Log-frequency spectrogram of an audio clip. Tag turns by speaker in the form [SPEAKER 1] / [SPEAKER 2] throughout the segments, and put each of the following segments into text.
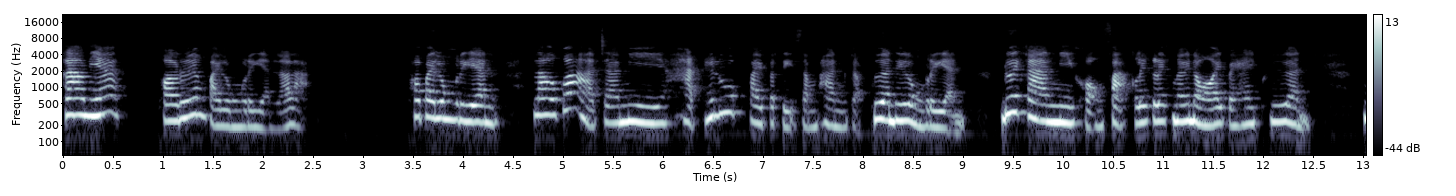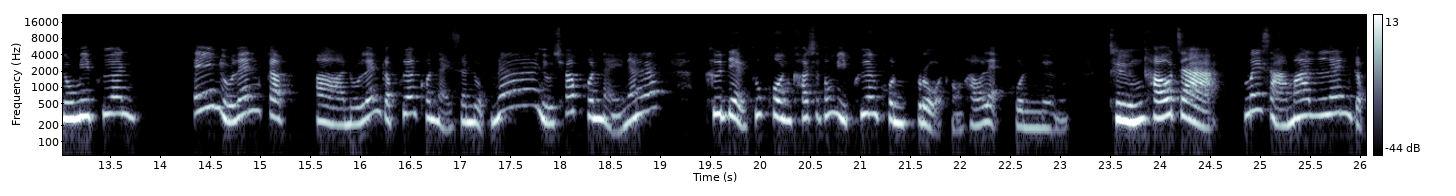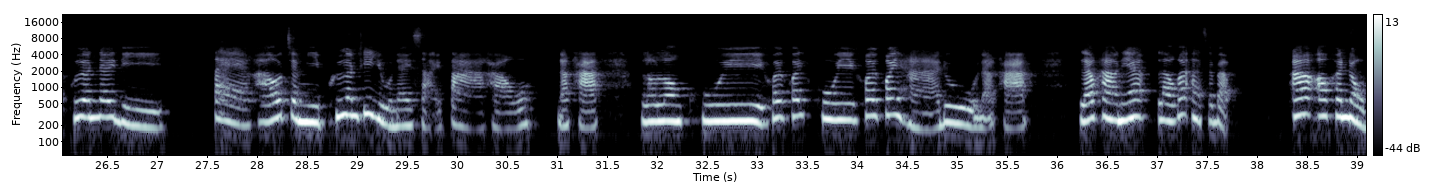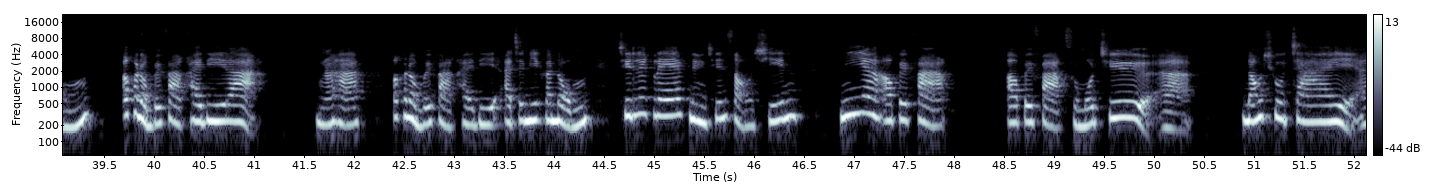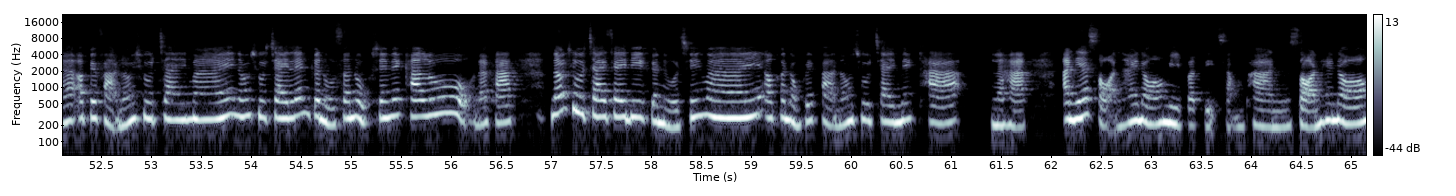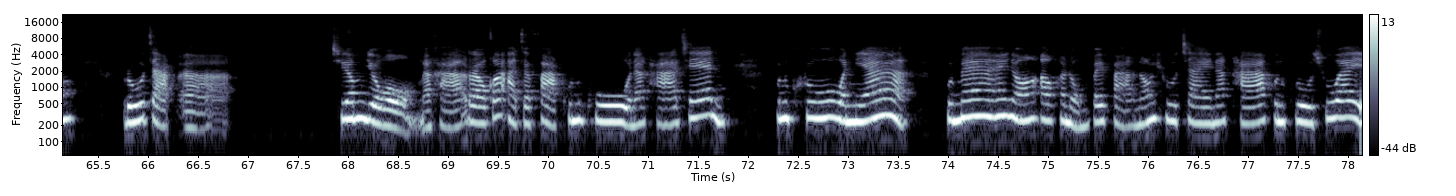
[SPEAKER 1] คราวเนี้ยพอเรื่องไปโรงเรียนแล้วล่ะ พอไปโรงเรียน เราก็อาจจะมีหัดให้ลูกไปปฏิสัมพันธ์กับเพื่อนที่โรงเรียน ด้วยการมีของฝากเล็กๆ น้อยๆ ไปให้เพื่อน หนูมีเพื่อน เอ๊ะหนูเล่นกับหนูเล่นกับเพื่อนคนไหนสนุกนะ หนูชอบคนไหนนะ คือเด็กทุกคนเขาจะต้องมีเพื่อนคนโปรดของเขาแหละคนหนึ่ง ถึงเขาจะไม่สามารถเล่นกับเพื่อนได้ดี แต่เขาจะมีเพื่อนที่อยู่ในสายตาเขานะคะ เราลองคุย ค่อยๆคคุย ค่อยๆหาดูนะคะ แล้วคราวนี้เราก็อาจจะแบบอ้าเอาขนม เอาขนมไปฝากใครดีล่ะ?นะคะเอาขนมไปฝากใครดี?อาจจะมีขนมชิ้นเล็กๆ1ชิ้น2ชิ้น เนี่ยเอาไปฝาก เอาไปฝากสมมติชื่ออ่า น้องชูใจอาเอาไปฝากน้องชูใจไหม?น้องชูใจเล่นกับหนูสนุกใช่ไหมคะลูก?นะคะ น้องชูใจใจดีกับหนูใช่ไหม?เอาขนมไปฝากน้องชูใจไหมคะ?นะคะ อันนี้สอนให้น้องมีปฏิสัมพันธ์ สอนให้น้องรู้จักเชื่อมโยงนะคะ เราก็อาจจะฝากคุณครูนะคะ เช่น คุณครูวันนี้คุณแม่ให้น้องเอาขนมไปฝากน้องชูใจนะคะ คุณครูช่วย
